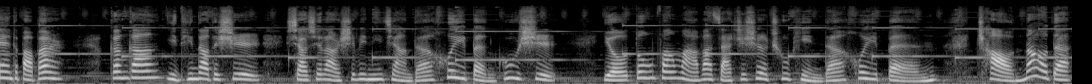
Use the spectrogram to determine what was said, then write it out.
亲爱的宝贝儿。刚刚你听到的是小雪老师为你讲的绘本故事，由东方娃娃杂志社出品的绘本《吵闹的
